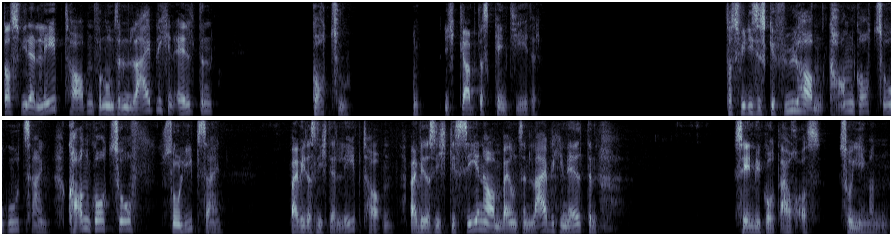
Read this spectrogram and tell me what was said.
das wir erlebt haben von unseren leiblichen Eltern, Gott zu. Und ich glaube, das kennt jeder. Dass wir dieses Gefühl haben, kann Gott so gut sein? Kann Gott so, so lieb sein? Weil wir das nicht erlebt haben, weil wir das nicht gesehen haben bei unseren leiblichen Eltern, sehen wir Gott auch als so jemanden.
